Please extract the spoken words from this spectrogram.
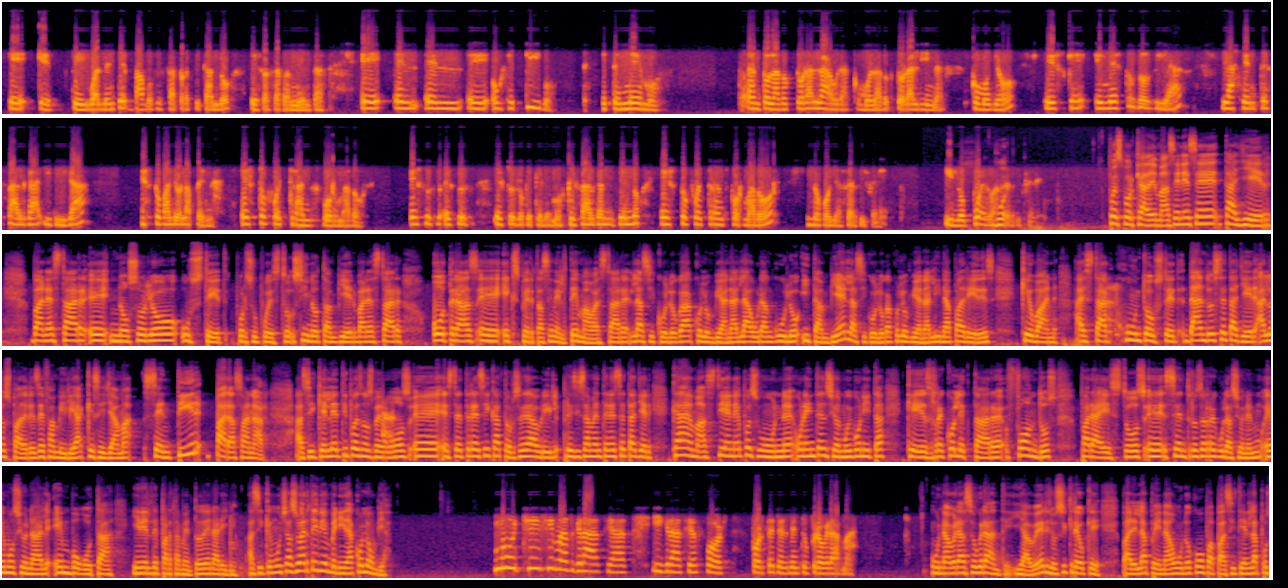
eh, que que igualmente vamos a estar practicando esas herramientas. Eh, el el eh, objetivo que tenemos, tanto la doctora Laura como la doctora Lina, como yo, es que en estos dos días la gente salga y diga, esto valió la pena, esto fue transformador. Eso es, esto, es, esto es lo que queremos, que salgan diciendo, esto fue transformador y lo voy a hacer diferente. Y lo puedo bueno. hacer diferente. Pues porque además en ese taller van a estar eh, no solo usted, por supuesto, sino también van a estar otras eh, expertas en el tema. Va a estar la psicóloga colombiana Laura Angulo y también la psicóloga colombiana Lina Paredes, que van a estar junto a usted dando este taller a los padres de familia que se llama Sentir para Sanar. Así que Leti, pues nos vemos eh, este 13 y 14 de abril precisamente en este taller, que además tiene pues un, una intención muy bonita, que es recolectar fondos para estos eh, centros de regulación emocional en Bogotá y en el departamento de Nariño. Así que suerte y bienvenida a Colombia. Muchísimas gracias y gracias por, por tenerme en tu programa. Un abrazo grande y a ver, yo sí creo que vale la pena uno como papá si tiene la posibilidad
